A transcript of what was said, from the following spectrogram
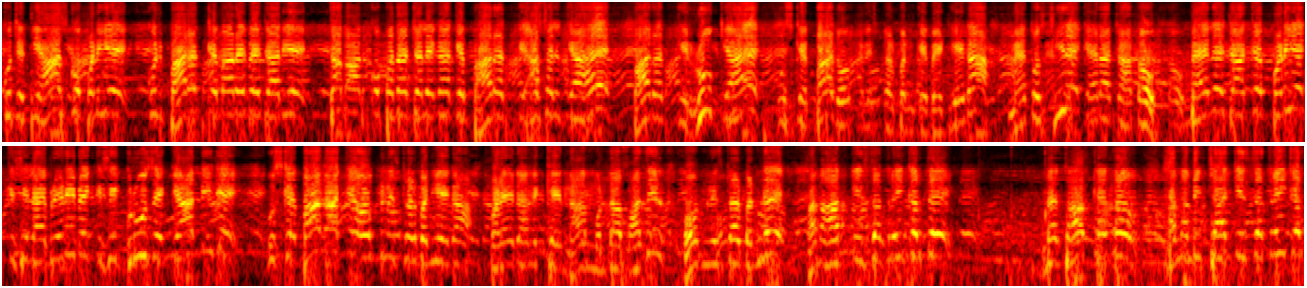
کچھ اتہاس کو پڑھیے، کچھ بھارت کے بارے میں جانیے، تب آپ کو پتا چلے گا کہ بھارت کی اصل کیا ہے، بھارت کی روح کیا ہے، اس کے بعد ہوم منسٹر بن کے بیٹھیے گا۔ میں تو سیدھے کہنا چاہتا ہوں، پہلے جا کے پڑھیے کسی لائبریری میں، کسی گرو سے گیان لیجیے اس کے بعد آ کے ہوم منسٹر بنیے گا۔ پڑھے نہ لکھے نام ملا فاضل، ہوم منسٹر بن گئے، ہم آپ کی عزت نہیں کرتے۔ میں صاف کہتا ہوں، ہم امت شاہ کی عزت نہیں کرتے۔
